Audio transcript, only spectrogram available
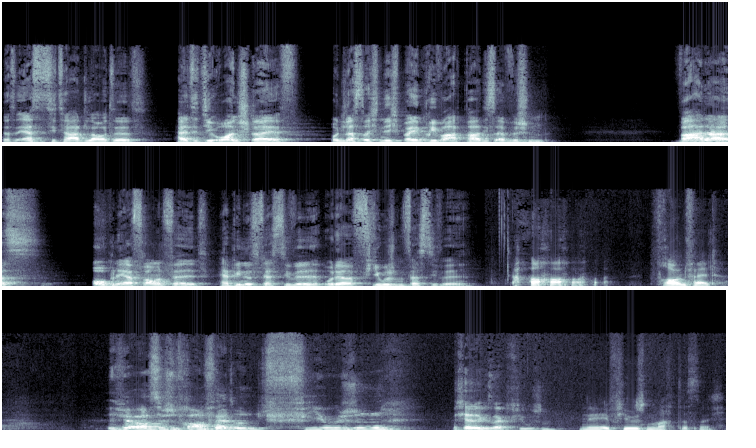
Das erste Zitat lautet: Haltet die Ohren steif, und lasst euch nicht bei den Privatpartys erwischen. War das Open Air Frauenfeld, Happiness Festival oder Fusion Festival? Frauenfeld. Ich wäre auch zwischen Frauenfeld und Fusion. Ich hätte gesagt Fusion. Nee, Fusion macht das nicht.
